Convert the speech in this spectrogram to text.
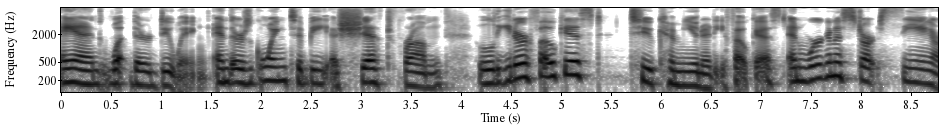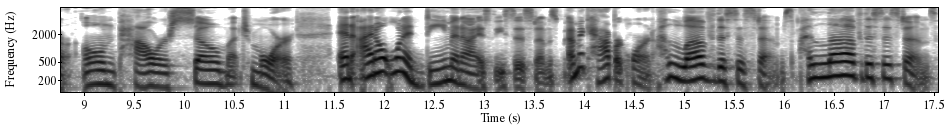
and what they're doing. And there's going to be a shift from leader focused to community focused. And we're going to start seeing our own power so much more. And I don't want to demonize these systems. I'm a Capricorn. I love the systems. I love the systems.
